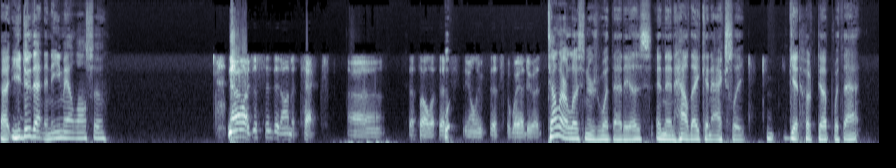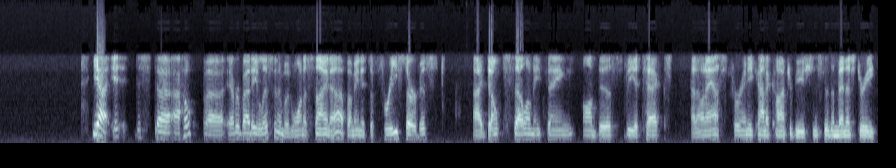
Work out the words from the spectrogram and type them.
Uh, you do that in an email also. No, I just send it on a text. Uh, that's all. That's the only. That's the way I do it. Tell our listeners what that is, and then how they can actually get hooked up with that. Yeah, it, just uh, I hope uh, everybody listening would want to sign up. I mean, it's a free service. I don't sell anything on this via text. I don't ask for any kind of contributions to the ministry.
